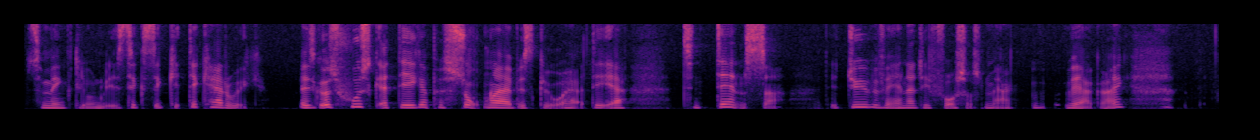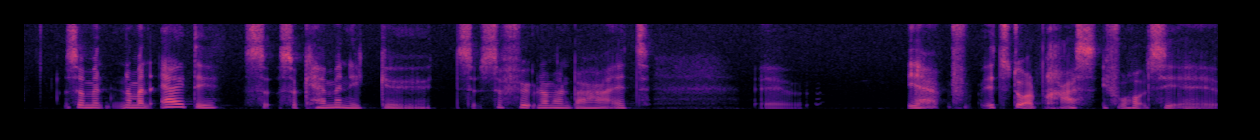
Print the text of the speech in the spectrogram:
som enkelt undvis, det, det, det kan du ikke. Jeg skal også huske, at det ikke er personer, jeg beskriver her, det er tendenser, det er dybe vaner, det er forsvarsværker, ikke? Så man, når man er i det, så, så kan man ikke, øh, så, så føler man bare, at øh, ja, et stort pres i forhold til øh,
